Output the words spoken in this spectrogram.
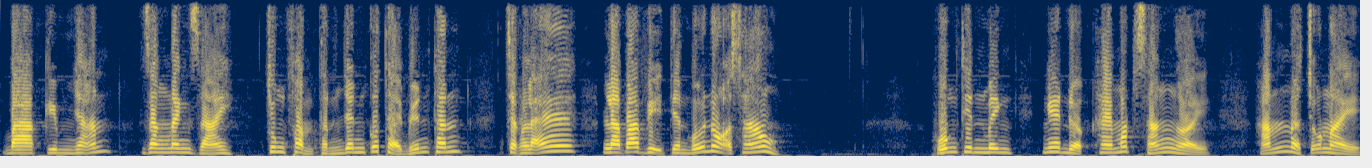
Ba kim nhãn, răng nanh dài, trung phẩm thần nhân có thể biến thân, chẳng lẽ là ba vị tiền bối nọ sao? Huống Thiên Minh nghe được hai mắt sáng ngời, hắn ở chỗ này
